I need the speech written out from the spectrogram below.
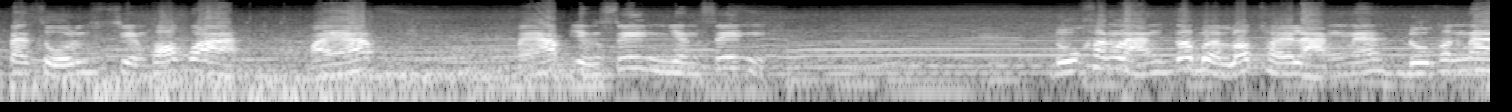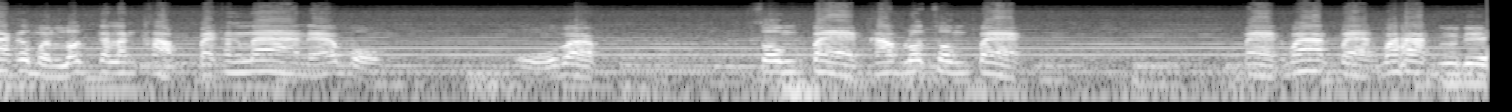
X 8 0เสียงเพราะกว่า ไปครับ ไปครับ อย่างซิ่ง อย่างซิ่ง ดูข้างหลังก็เหมือนรถถอยหลังนะ ดูข้างหน้าก็เหมือนรถกำลังขับไปข้างหน้านะครับผม โอ้แบบ ทรงแปลกครับ รถทรงแปลก แปลกมากแปลกมากดูดิ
